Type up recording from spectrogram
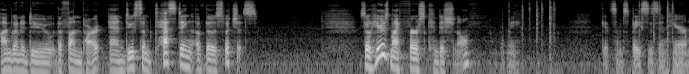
I'm going to do the fun part and do some testing of those switches. So here's my first conditional. Let me get some spaces in here.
